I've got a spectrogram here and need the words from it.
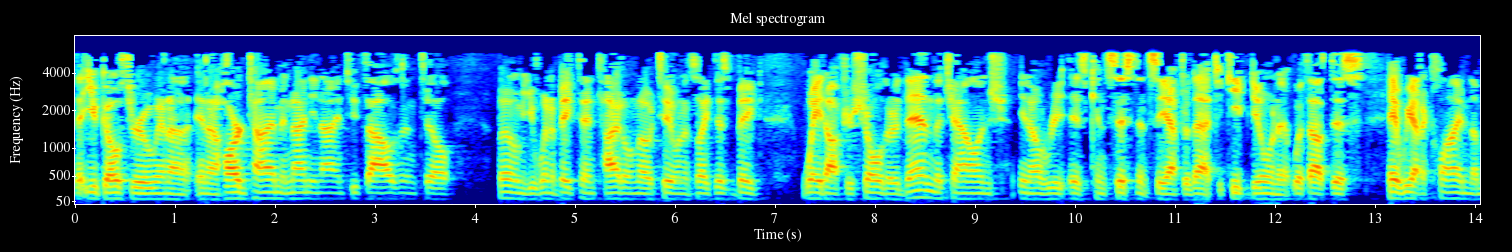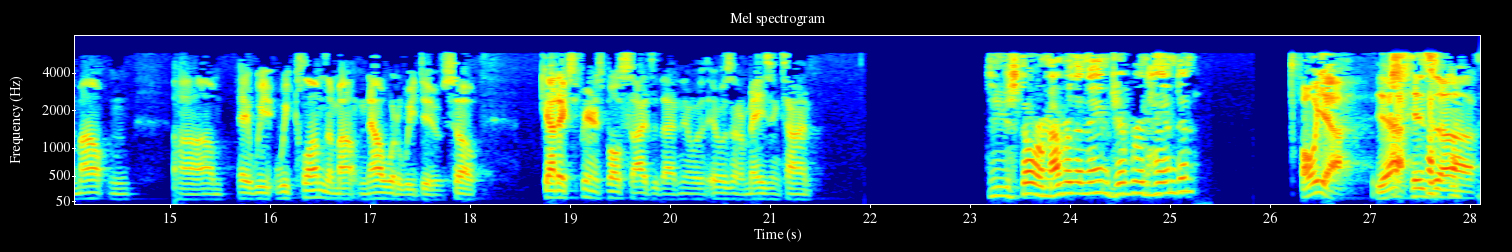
that you go through in a in a hard time in '99, 2000 till boom, you win a Big Ten title in 02, and it's like this big weight off your shoulder. Then the challenge, you know, re- is consistency after that to keep doing it without this. Hey, we got to climb the mountain um, hey, we we climbed the mountain. Now what do we do? So, got to experience both sides of that, and it was it was an amazing time. Do you still remember the name Gibran Hamdan? Oh yeah, yeah. His uh,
